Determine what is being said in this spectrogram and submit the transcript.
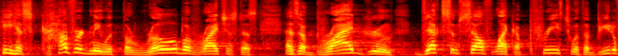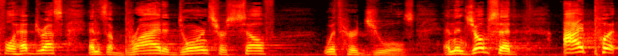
He has covered me with the robe of righteousness, as a bridegroom decks himself like a priest with a beautiful headdress, and as a bride adorns herself with her jewels. And then Job said, I put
